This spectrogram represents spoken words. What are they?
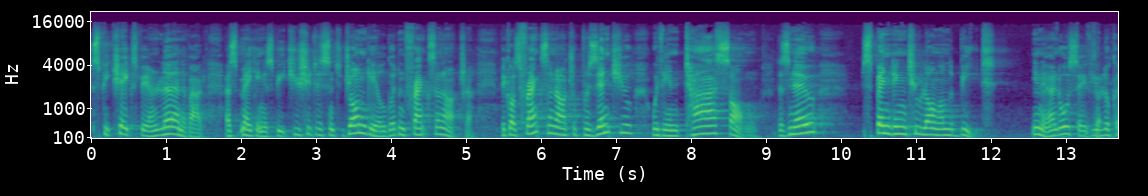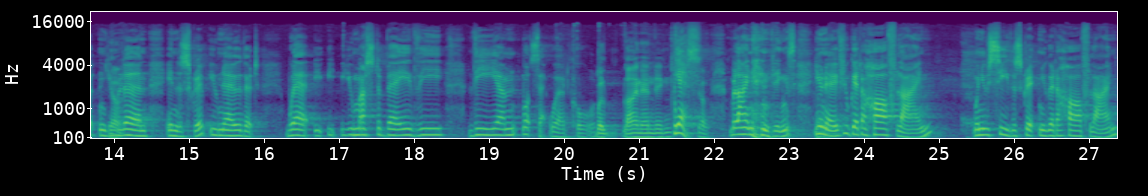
speak Shakespeare and learn about us making a speech, you should listen to John Gielgud and Frank Sinatra, because Frank Sinatra presents you with the entire song. There's no spending too long on the beat, you know. And also, if you look at and you Yeah. learn in the script, you know that where you must obey the the um, what's that word called? well, line endings. Yes, So- line endings. You know, if you get a half line, when you see the script and you get a half line,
